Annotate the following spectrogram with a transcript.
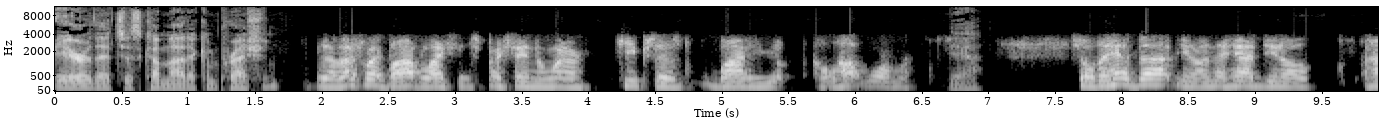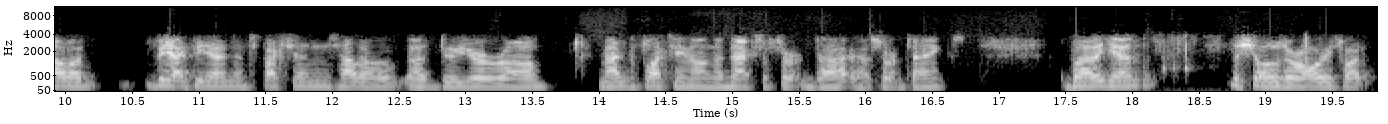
air that's just come out of compression. Yeah, that's why Bob likes it, especially in the winter. Keeps his body a lot warmer. Yeah. So they had that, you know, and they had, you know, how to VIPN inspections, how to uh, do your um, magnafluxing on the necks of certain uh, certain tanks. But again, the shows are always what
